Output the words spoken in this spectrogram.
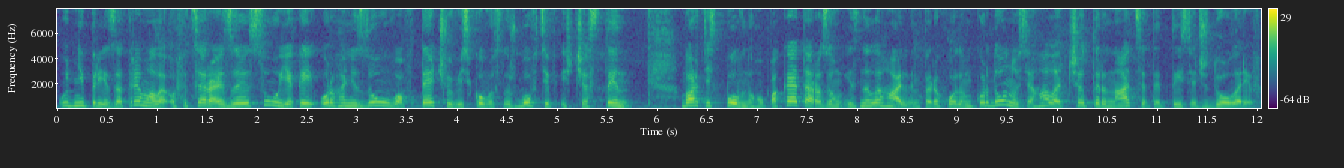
у Дніпрі затримали офіцера ЗСУ, який організовував втечу військовослужбовців із частин. Вартість повного пакета разом із нелегальним переходом кордону сягала 14 тисяч доларів.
